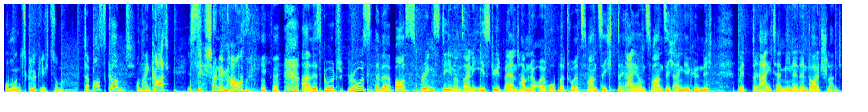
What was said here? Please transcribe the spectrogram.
um uns glücklich zu machen. Der Boss kommt! Oh mein Gott, ist der schon im Haus? Alles gut. Bruce The Boss Springsteen und seine E-Street Band haben eine Europatour 2023 angekündigt mit drei Terminen in Deutschland.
